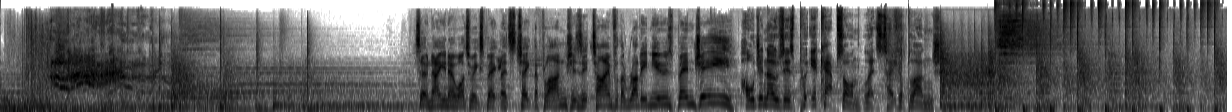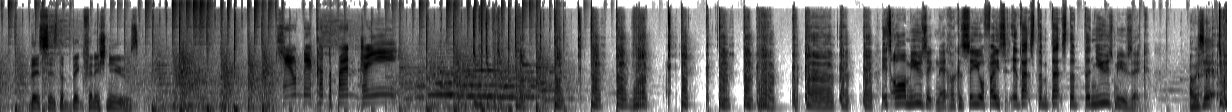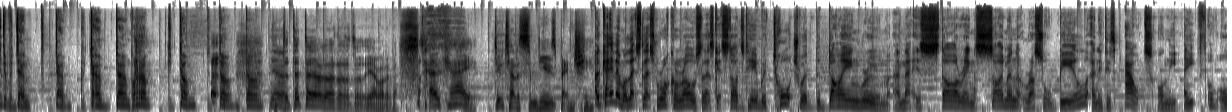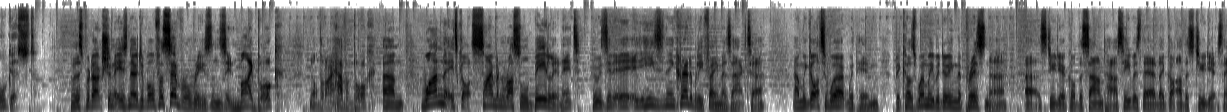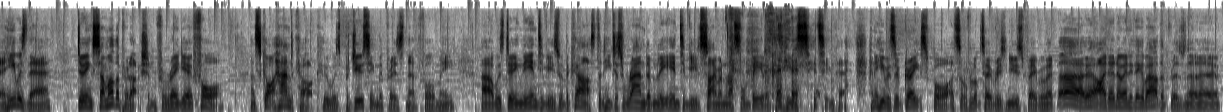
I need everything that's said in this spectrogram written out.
So now you know what to expect. Let's take the plunge. Is it time for the ruddy news, Benji? Hold your noses, put your caps on. Let's take a plunge. This is the Big Finish news. You Nick and Benji. It's our music, Nick. I can see your face. That's the that's the, the news music. Oh, is it? Yeah, whatever. Okay. Do tell us some news, Benji. Okay then, well let's let's rock and roll. So let's get started here with Torchwood: The Dying Room, and that is starring Simon Russell Beale, and it is out on the eighth of August. This production is notable for several reasons in my book. Not that I have a book. Um, one, it's got Simon Russell Beale in it, who is he's an incredibly famous actor, and we got to work with him because when we were doing The Prisoner, uh, a studio called The Soundhouse, he was there. They've got other studios there. He was there doing some other production for Radio Four, and Scott Handcock, who was producing The Prisoner for me, uh, was doing the interviews with the cast, and he just randomly interviewed Simon Russell Beale because he was sitting there, and he was a great sport. I sort of looked over his newspaper and went, "Oh, yeah, I don't know anything about the prisoner," no.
